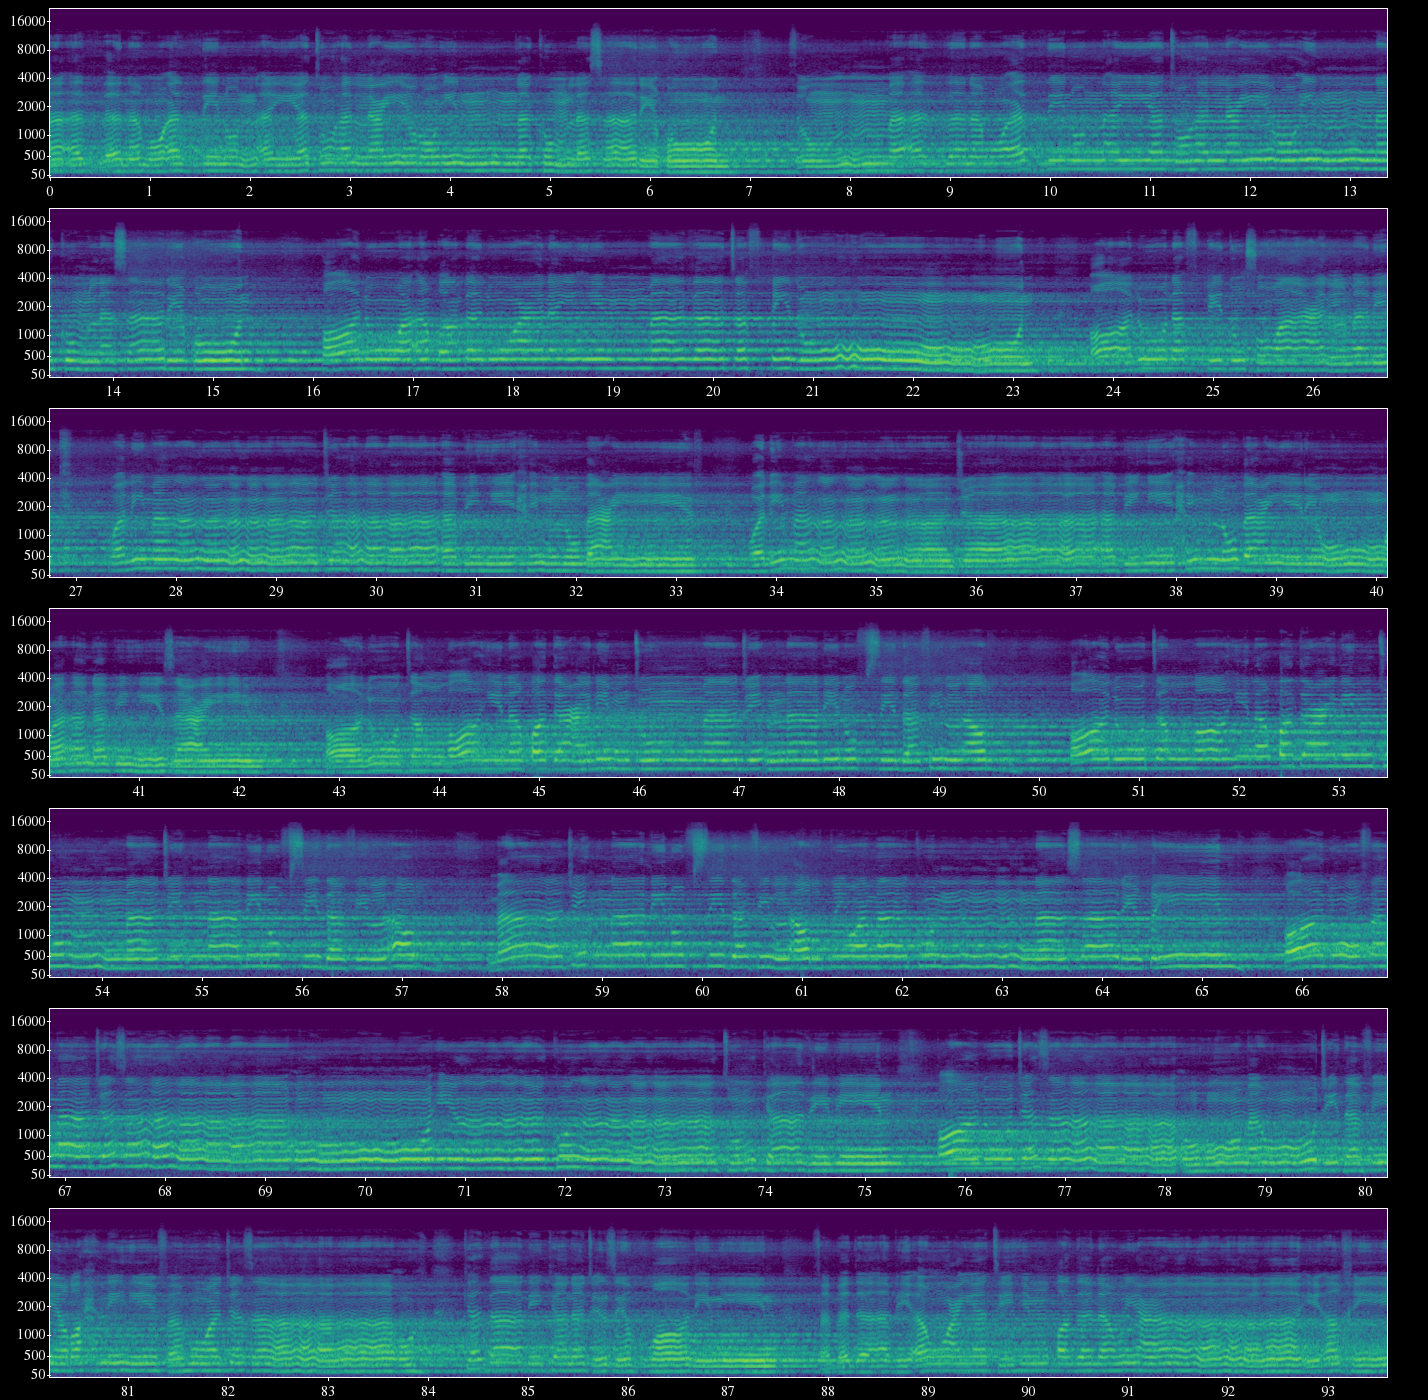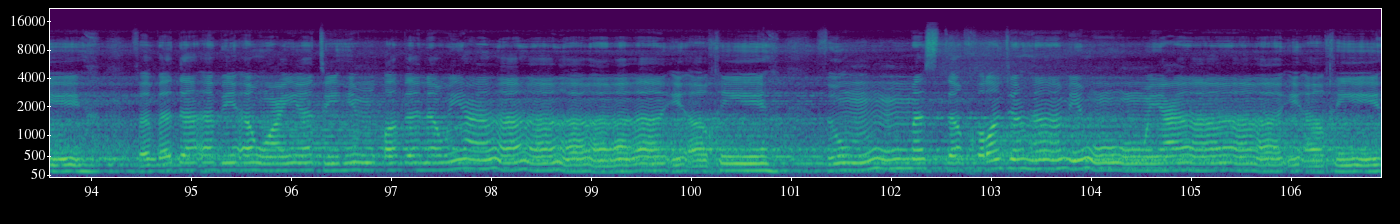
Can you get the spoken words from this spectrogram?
أذن مؤذن أيتها العير إنكم لسارقون. ثم أذن مؤذن أيتها العير إنكم لسارقون. قالوا وأقبلوا عليهم ماذا تفقدون؟ قالوا نفقد صواع الملك. ولمن جاء به حمل بعير ولمن جاء به حمل بعير وأنا به زعيم قالوا تالله لقد علمتم ما جئنا لنفسد في الأرض قالوا تالله لقد علمتم ما جئنا لنفسد في الأرض ما جئنا لنفسد في الأرض وما كنا سارقين. قالوا فما رحله فهو جزاؤه. كذلك نجزي الظالمين. فبدأ بأوعيتهم قبل وعاء أخيه. فبدأ بأوعيتهم قبل وعاء أخيه. ثم استخرجها من وعاء أخيه.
